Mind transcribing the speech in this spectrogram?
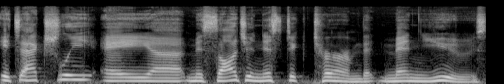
it's actually a uh, misogynistic term that men use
